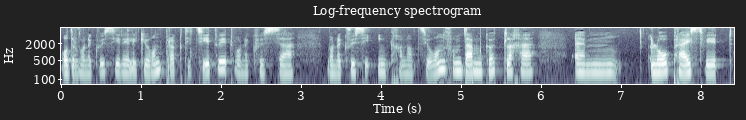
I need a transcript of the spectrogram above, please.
oder wo eine gewisse Religion praktiziert wird, wo eine gewisse, wo eine gewisse Inkarnation von dem Göttlichen ähm, lobpreist wird,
